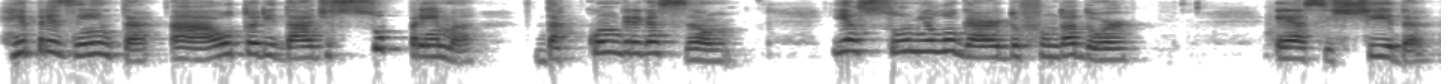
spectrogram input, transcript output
representa a autoridade suprema da congregação e assume o lugar do fundador. É assistida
